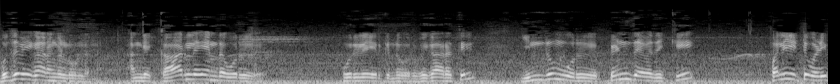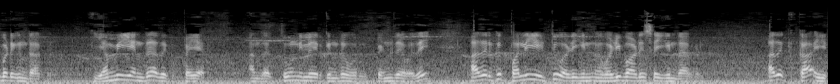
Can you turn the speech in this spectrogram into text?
புத்த விகாரங்கள் உள்ளன. அங்கே கார்லே என்ற ஒரு ஊரிலே இருக்கின்ற ஒரு விகாரத்தில் இன்றும் ஒரு பெண் தேவதைக்கு பலியிட்டு வழிபடுகின்றார்கள். யமி என்று அதுக்கு பெயர். அந்த தூணிலே இருக்கின்ற ஒரு பெண் தேவதை அதற்கு பலியிட்டு வழிகின்ற வழிபாடு செய்கின்றார்கள். அதுக்கு கா-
